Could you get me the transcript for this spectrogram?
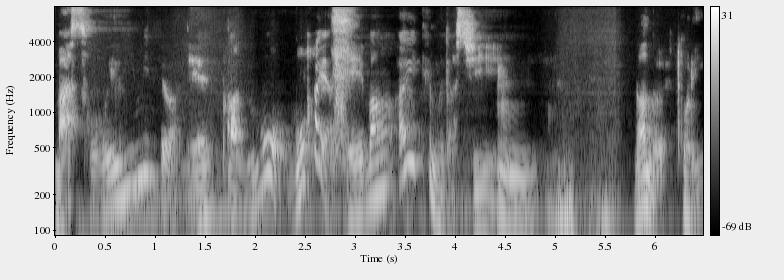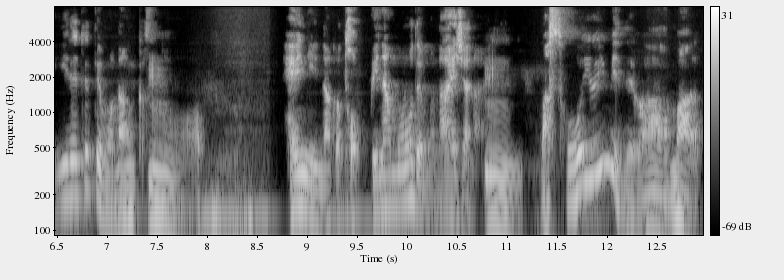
まあそういう意味ではね、まあもう、もはや定番アイテムだし、うん。なんだろう、取り入れててもなんかその、変になんか突飛なものでもないじゃない。うん。まあそういう意味では、ま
